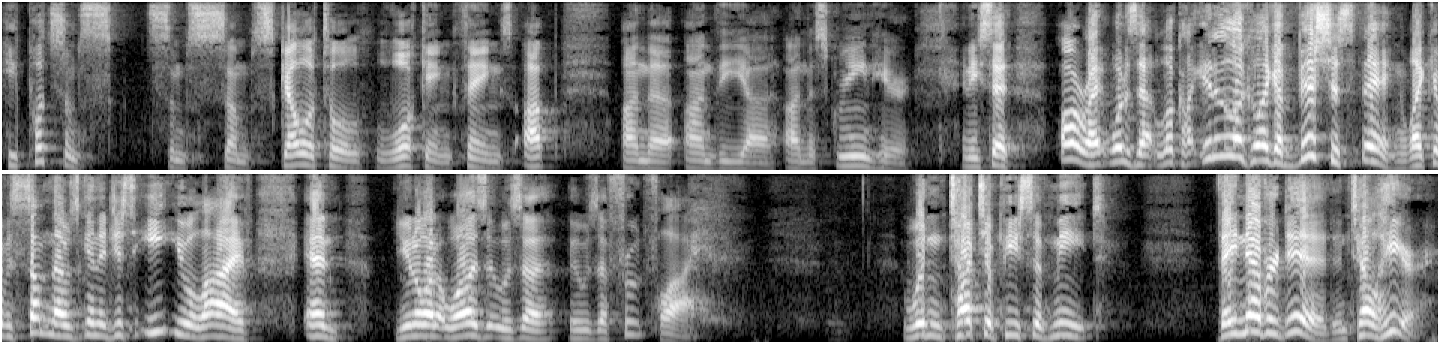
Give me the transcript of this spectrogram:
He put some some some skeletal looking things up on the on the uh, on the screen here, and he said, "All right, what does that look like?" It looked like a vicious thing, like it was something that was going to just eat you alive. And you know what it was? It was a it was a fruit fly. Wouldn't touch a piece of meat. They never did until here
